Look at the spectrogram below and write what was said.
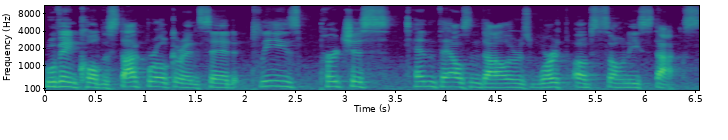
Ruvain called the stockbroker and said, please purchase $10,000 worth of Sony stocks.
